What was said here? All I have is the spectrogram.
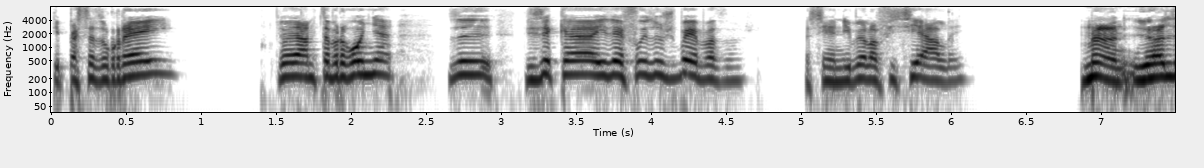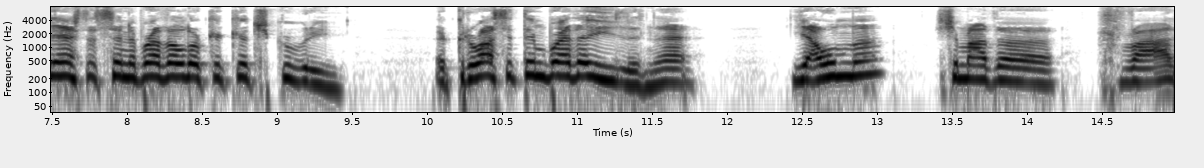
tipo essa do rei, porque há muita vergonha de dizer que a ideia foi dos bêbados. Assim, a nível oficial. hein? Mano, e olha esta cena bué da louca que eu descobri. A Croácia tem bué da ilhas, né? E há uma chamada Hvar,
